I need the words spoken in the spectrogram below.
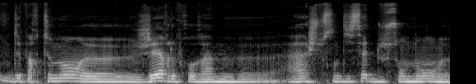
département gère le programme AH77, d'où son nom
